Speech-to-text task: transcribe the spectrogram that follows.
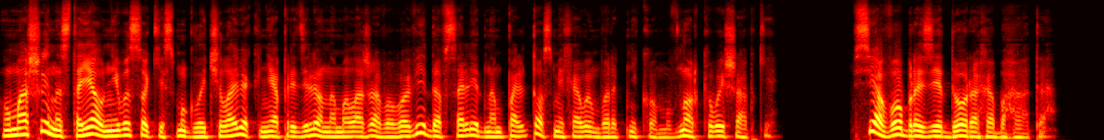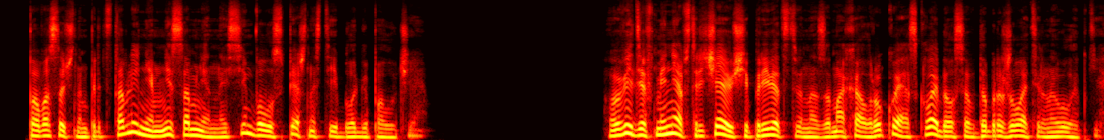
У машины стоял невысокий смуглый человек неопределенно моложавого вида в солидном пальто с меховым воротником, в норковой шапке. Все в образе дорого-богато. По восточным представлениям, несомненный символ успешности и благополучия. Увидев меня, встречающий приветственно замахал рукой, осклабился в доброжелательной улыбке.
